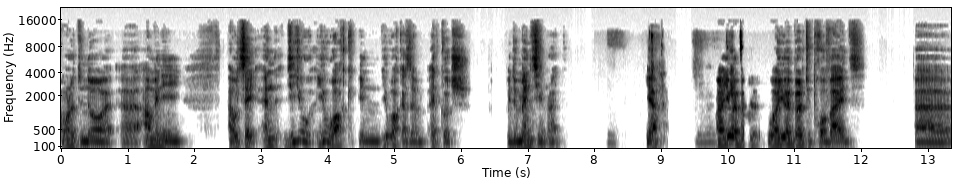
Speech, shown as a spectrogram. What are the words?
i wanted to know uh, how many i would say and did you you work in you work as a head coach with the men's team right? Yeah? Mm-hmm. were you able were you able to provide uh,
